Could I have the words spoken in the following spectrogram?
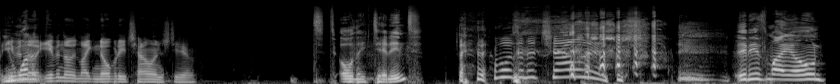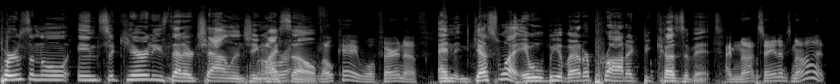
you Even want though, even though like nobody challenged you. Oh, they didn't. that wasn't a challenge. It is my own personal insecurities that are challenging All right. myself. Okay, well, fair enough. And guess what? It will be a better product because of it. I'm not saying it's not.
